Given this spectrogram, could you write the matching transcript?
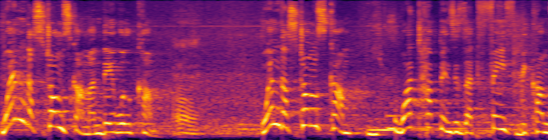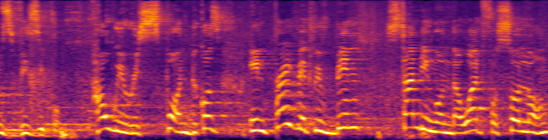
When the storms come, and they will come. Mm. When the storms come, what happens is that faith becomes visible. How we respond, because in private we've been standing on the word for so long.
